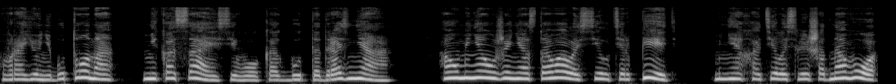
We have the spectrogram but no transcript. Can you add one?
в районе бутона, не касаясь его, как будто дразня. А у меня уже не оставалось сил терпеть. Мне хотелось лишь одного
